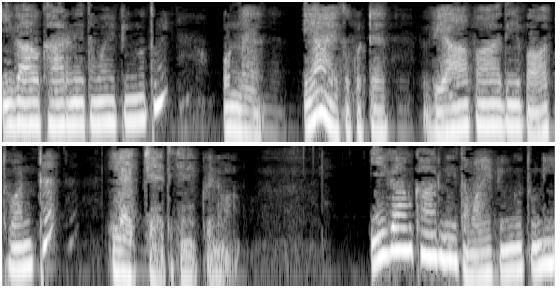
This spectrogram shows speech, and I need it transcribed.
ඊගාව කාරණේ තමයි පින්වතුනි ඔන්න එයා එතකොට ව්‍යාපාදී පවත්වන්නට ලැජ්ජ ඇති කෙනෙක් වෙනවා. ඊගාව කාරණේ තමයි පින්වතුනි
